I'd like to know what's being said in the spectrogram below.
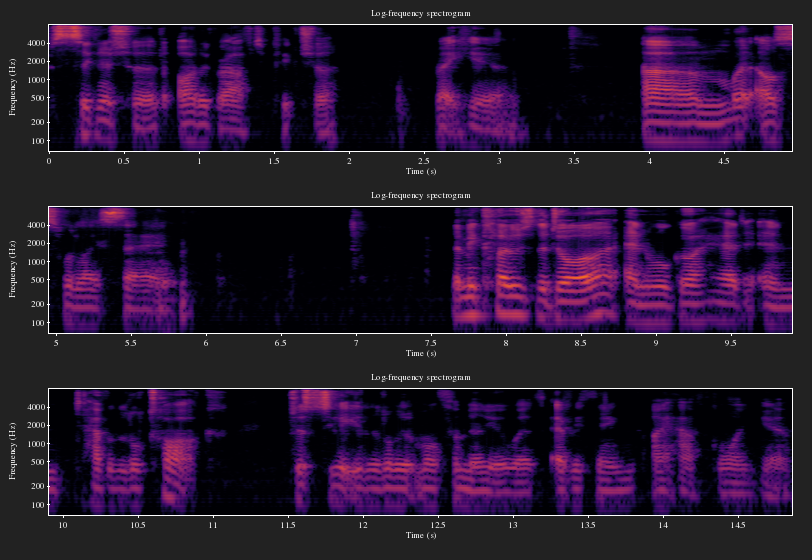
signature autographed picture right here. Um, what else will I say? Let me close the door and we'll go ahead and have a little talk just to get you a little bit more familiar with everything I have going here.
